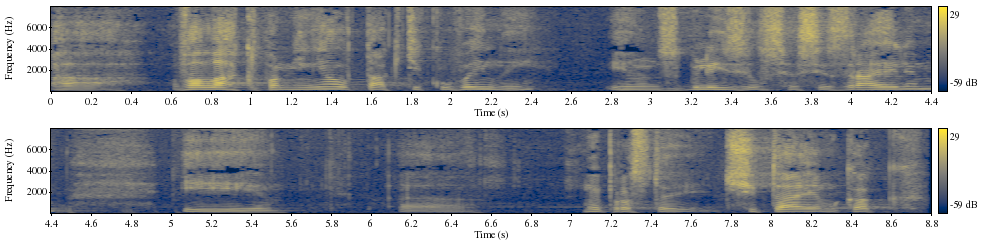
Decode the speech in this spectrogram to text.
а, Валак поменял тактику войны, и он сблизился с Израилем, и э, мы просто читаем, как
